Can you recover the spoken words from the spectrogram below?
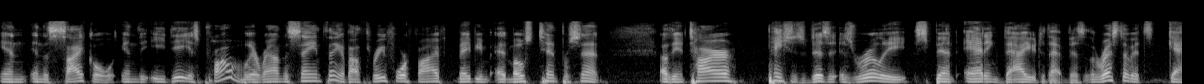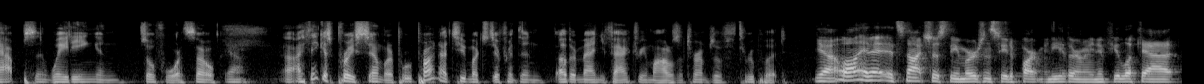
in in the cycle in the ED is probably around the same thing, about three, four, five, maybe at most ten percent of the entire patient's visit is really spent adding value to that visit. The rest of it's gaps and waiting and so forth. So yeah. Uh, I think it's pretty similar. but we're Probably not too much different than other manufacturing models in terms of throughput. Yeah, well, and it's not just the emergency department either. I mean, if you look at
